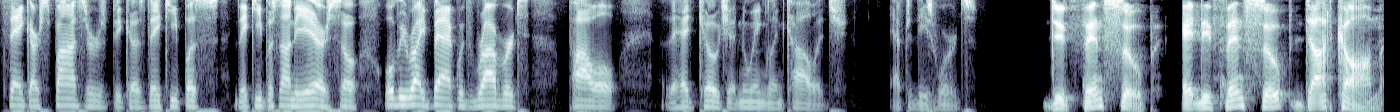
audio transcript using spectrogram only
thank our sponsors because they keep us they keep us on the air. So we'll be right back with Robert Powell, the head coach at New England College, after these words. Defense Soap at defensesoap.com.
